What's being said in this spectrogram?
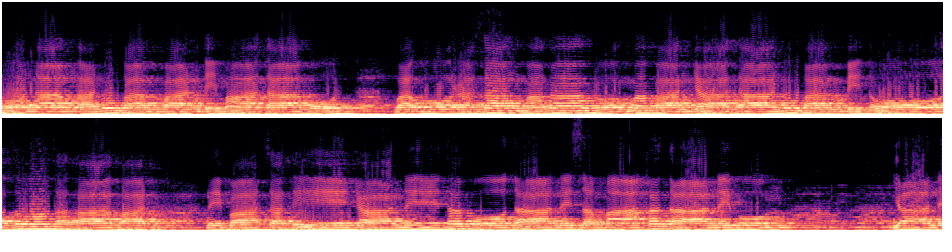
โตนางอนุกรรมปันติมาตาโมวะโอระสังมหาพรหมปัญญาตานุกรรมปิโตโสสทาพันในปัสสติญาณในทัพโพตาในสมมาคตาในภูมิญาณใน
